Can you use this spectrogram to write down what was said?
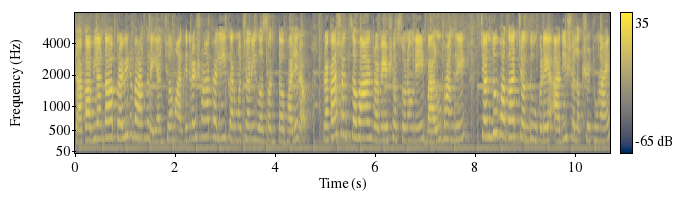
शाखा अभियंता प्रवीण भांगरे यांच्या मार्गदर्शनाखाली कर्मचारी वसंत भालेराव प्रकाश चव्हाण रमेश सोनवणे बाळू भांगरे चंदू भगत चंदू उगडे आदिश लक्ष ठेवून आहेत.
